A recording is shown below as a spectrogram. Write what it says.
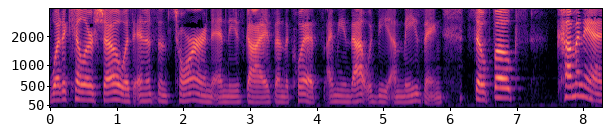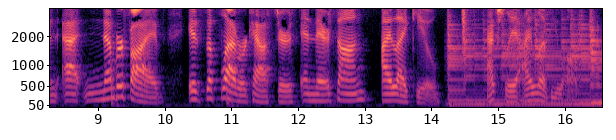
what a killer show with Innocents Torn and these guys and the Quits. I mean, that would be amazing. So, folks, coming in at number five is the Flaborcastors and their song, I Like You. Actually, I love you all.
